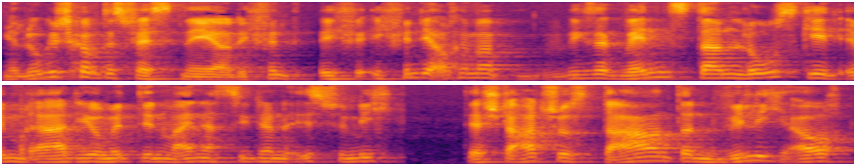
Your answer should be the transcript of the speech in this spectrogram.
Ja, logisch kommt das Fest näher. Und ich finde ich, ich finde ja auch immer, wie gesagt, wenn es dann losgeht im Radio mit den Weihnachtsliedern, ist für mich der Startschuss da und dann will ich auch,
